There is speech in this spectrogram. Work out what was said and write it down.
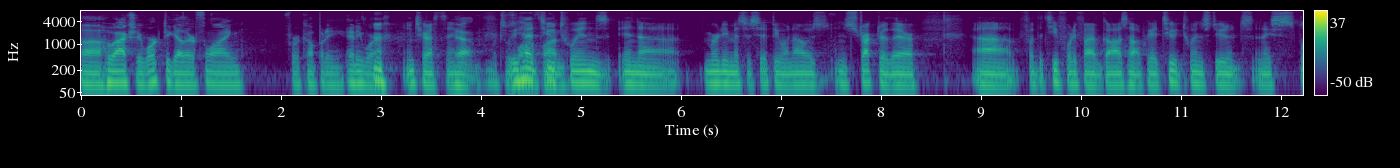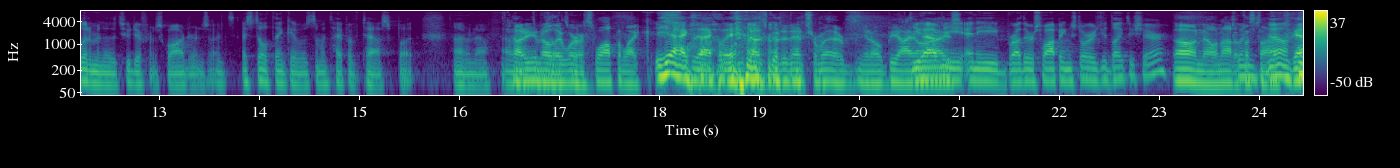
uh, who actually work together flying for a company anywhere. Interesting. Yeah, which is we had two twins in uh, Meridian, Mississippi when I was instructor there uh, for the T-45 Goshawk. We had two twin students, and they split them into the two different squadrons. I, I still think it was some type of test, but I don't know. I don't How do you know they weren't were. swapping like? Yeah, exactly. guy's good at instrument, or, you know, BIRIs. Do you have any, any brother swapping stories you'd like to share? Oh no, not at this time. Oh, okay.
